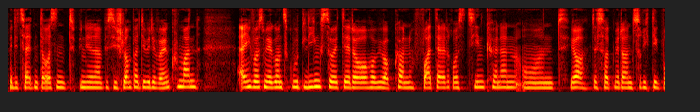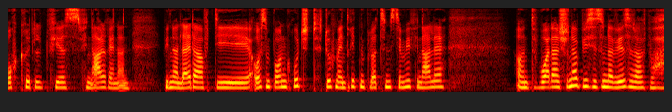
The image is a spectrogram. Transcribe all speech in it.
bei den zweiten tausend bin ich dann ein bisschen schlampert über die Wellen gekommen. Eigentlich, was mir ganz gut liegen sollte, da habe ich überhaupt keinen Vorteil daraus ziehen können und ja, das hat mir dann so richtig wachgerüttelt fürs Finalrennen. Bin dann leider auf die Außenbahn gerutscht durch meinen dritten Platz im Semifinale und war dann schon ein bisschen so nervös und dachte, boah,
